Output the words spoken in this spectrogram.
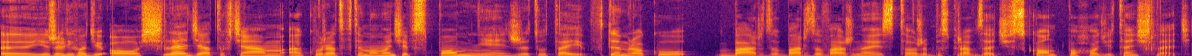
E, jeżeli chodzi o śledzia, to chciałam akurat w tym momencie wspomnieć, że tutaj w tym roku bardzo, bardzo ważne jest to, żeby sprawdzać skąd pochodzi ten śledź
